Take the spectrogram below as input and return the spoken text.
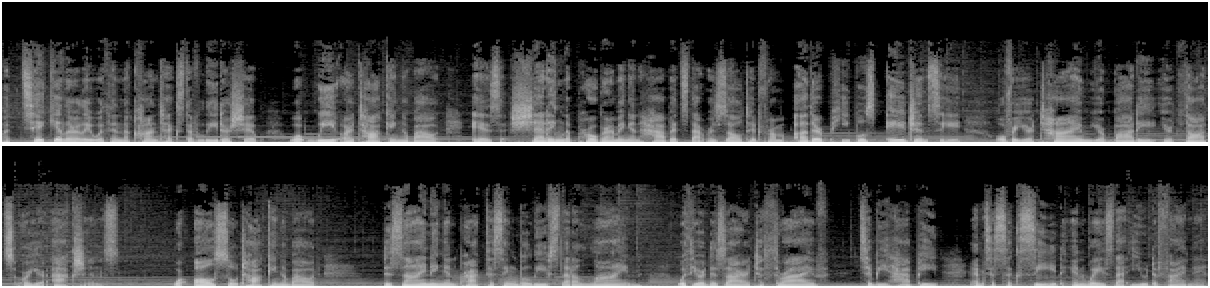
Particularly within the context of leadership, what we are talking about is shedding the programming and habits that resulted from other people's agency over your time, your body, your thoughts, or your actions. We're also talking about designing and practicing beliefs that align with your desire to thrive, to be happy, and to succeed in ways that you define it.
